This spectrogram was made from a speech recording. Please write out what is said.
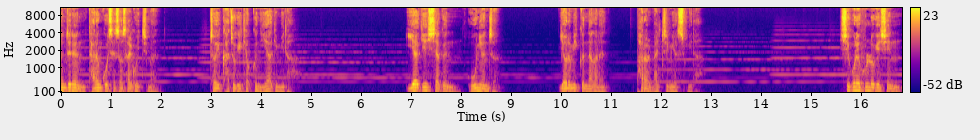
현재는 다른 곳에서 살고 있지만 저희 가족이 겪은 이야기입니다. 이야기의 시작은 5년 전 여름이 끝나가는 8월 말쯤이었습니다. 시골에 홀로 계신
